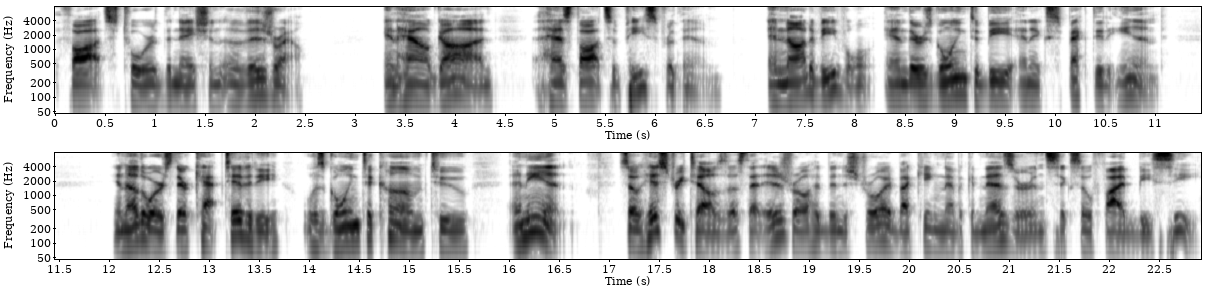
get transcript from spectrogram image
thoughts toward the nation of Israel and how God has thoughts of peace for them and not of evil, and there's going to be an expected end. In other words, their captivity was going to come to an end. So history tells us that Israel had been destroyed by King Nebuchadnezzar in 605 BC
